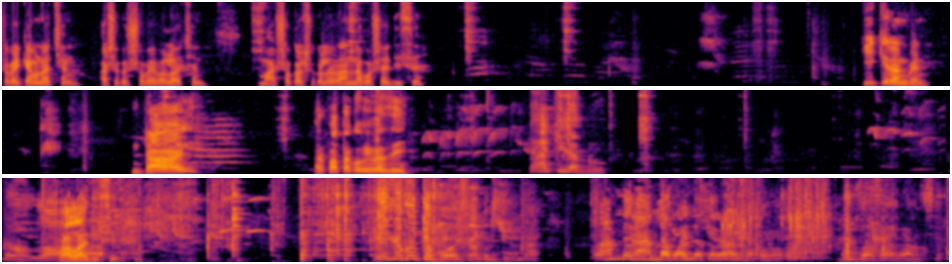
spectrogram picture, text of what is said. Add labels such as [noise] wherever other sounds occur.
সবাই কেমন আছেন? আশা করি সবাই ভালো আছেন। মা সকাল সকাল রান্না বসাই দিছে। কি কি রানবেন? ডাল আর পাতাকপি ভাজি। আর কি লাগবো? ফালা দিছে। এর লোকই তো কয় সাবন রান্দা করো। বুঝা যায় রাঁধছে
